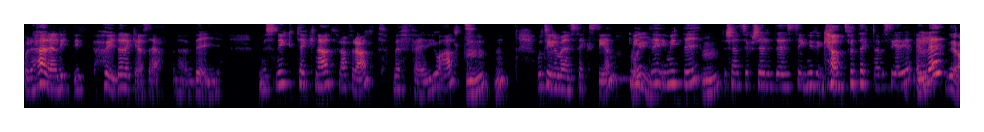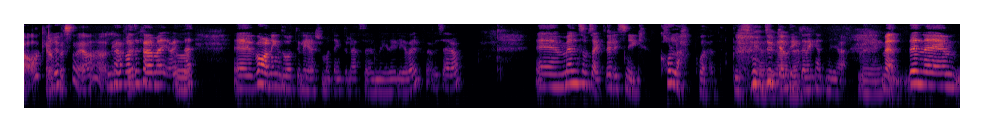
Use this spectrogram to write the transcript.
Och det här är en riktig höjdare kan jag säga, den här Vej. Den är snyggt tecknad framförallt, med färg och allt. Mm. Och till och med en sexscen mitt i, mitt i. Mm. Det känns i och för sig lite signifikant för tecknade serier, Mm. eller? Ja, kanske Eller- så ja. Har jag fått det Lite. för mig? Jag vet. Eh, varning då till er som har tänkt att läsa den med era elever, får jag väl säga då. Eh, men som sagt, väldigt snygg. Kolla på den! Du kan göra. titta, det kan inte ni göra. Nej. Men den, eh,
